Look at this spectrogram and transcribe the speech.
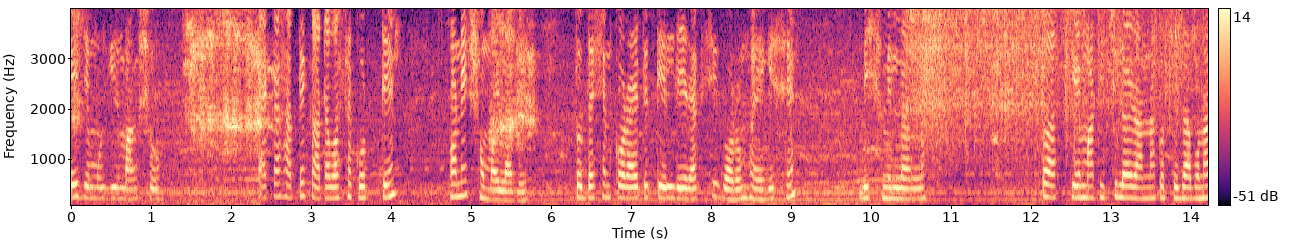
এই যে মুরগির মাংস। একা হাতে কাটা বাসা করতে অনেক সময় লাগে। তো দেখেন কড়াইতে তেল দিয়ে রাখছি, গরম হয়ে গেছে। বিসমিল্লা তো আজকে মাটি চুলায় রান্না করতে যাব না,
